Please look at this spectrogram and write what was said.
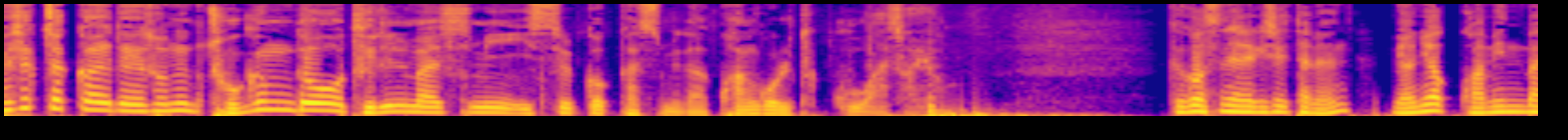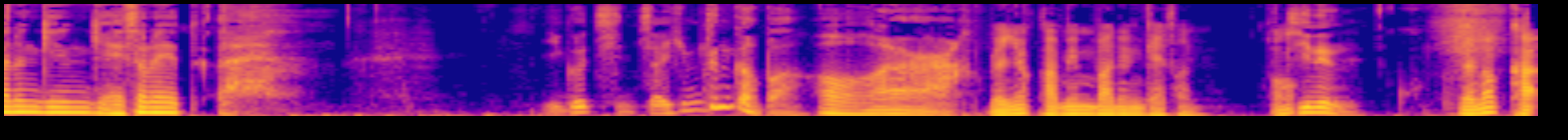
회색 작가에 대해서는 조금 더 드릴 말씀이 있을 것 같습니다. 광고를 듣고 와서요. 그것은 알기 싫다는 면역 과민 반응 기능 개선에 아, 이거 진짜 힘든가 봐. 어, 아, 면역 감인 반응 개선. 어? 기능. 면역 가,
